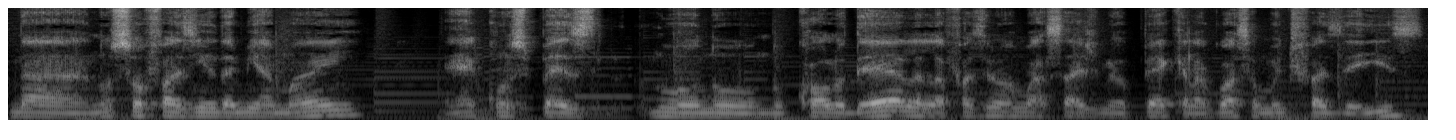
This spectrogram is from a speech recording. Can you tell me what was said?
na, no sofazinho da minha mãe, é, com os pés no, no, no, colo dela, ela fazendo uma massagem no meu pé, que ela gosta muito de fazer isso,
